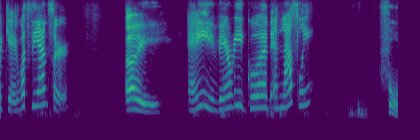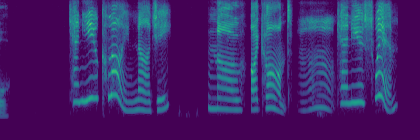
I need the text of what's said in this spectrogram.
Okay, what's the answer? A. A. Very good. And lastly, 4, Can you climb, Naji? No, I can't. mm, Can you swim?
